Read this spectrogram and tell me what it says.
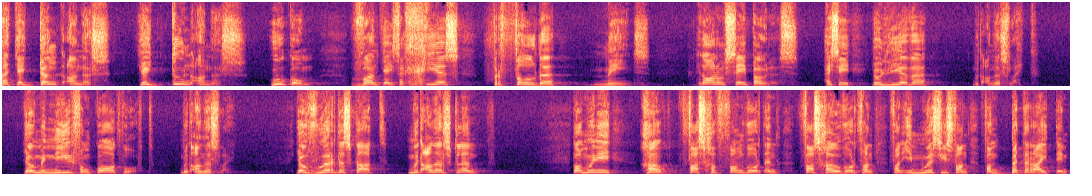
dat jy dink anders, jy doen anders. Hoekom? Want jy's 'n gees vervulde mens. En daarom sê Paulus, hy sê jou lewe moet anders lyk. Jou manier van kwaad word moet anders lyk. Jou woordeskat moet anders klink. Daar moenie vasgevang word en vasgehou word van van emosies van van bitterheid en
